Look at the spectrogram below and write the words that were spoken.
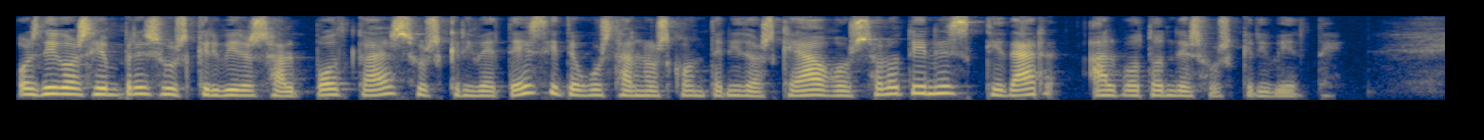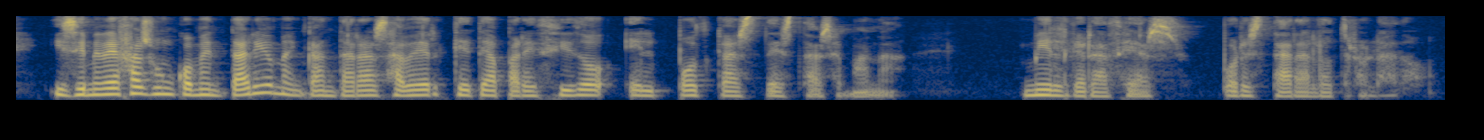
Os digo siempre suscribiros al podcast, suscríbete si te gustan los contenidos que hago, solo tienes que dar al botón de suscribirte. Y si me dejas un comentario, me encantará saber qué te ha parecido el podcast de esta semana. Mil gracias por estar al otro lado.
